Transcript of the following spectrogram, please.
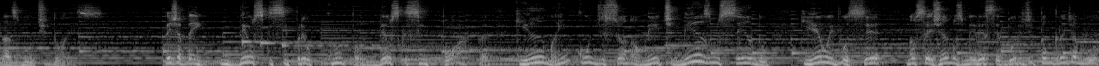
das multidões. Veja bem, um Deus que se preocupa, um Deus que se importa, que ama incondicionalmente, mesmo sendo que eu e você não sejamos merecedores de tão grande amor.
